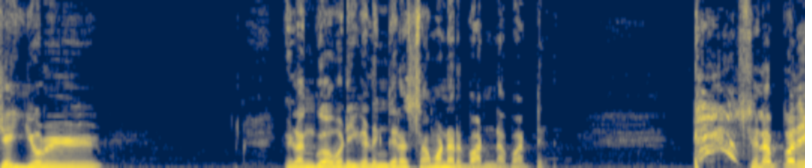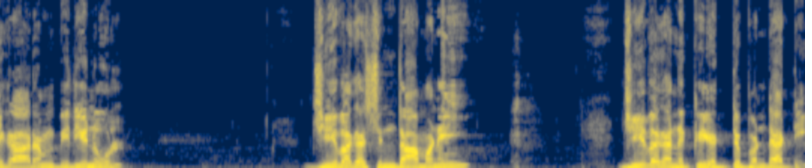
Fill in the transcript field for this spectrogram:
செய்யுள். இளங்கோவடிகளுங்கிற சமணர் பாடின பாட்டு. சிலப்பதிகாரம் விதிநூல். ஜீவக சிந்தாமணி ஜீவகனுக்கு எட்டு பண்டாட்டி.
